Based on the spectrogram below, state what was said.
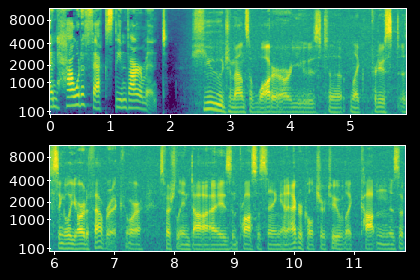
and how it affects the environment. Huge amounts of water are used to like produce a single yard of fabric, or especially in dyes and processing and agriculture too. Like cotton is a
